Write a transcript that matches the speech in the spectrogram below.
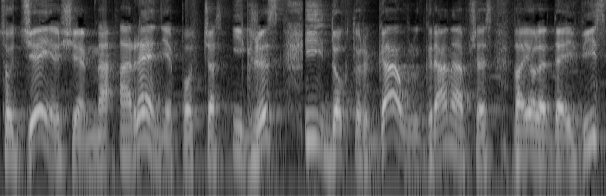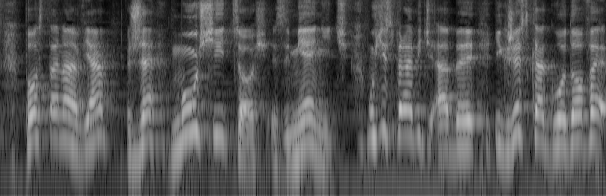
co dzieje się na arenie podczas igrzysk i dr Gaul, grana przez Viola Davis, postanawia, że musi coś zmienić. Musi sprawić, aby igrzyska głodowe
